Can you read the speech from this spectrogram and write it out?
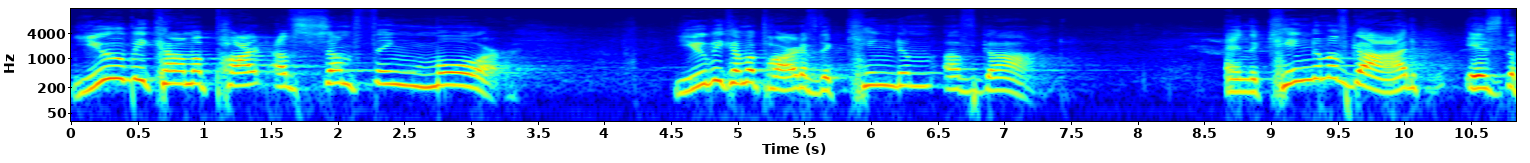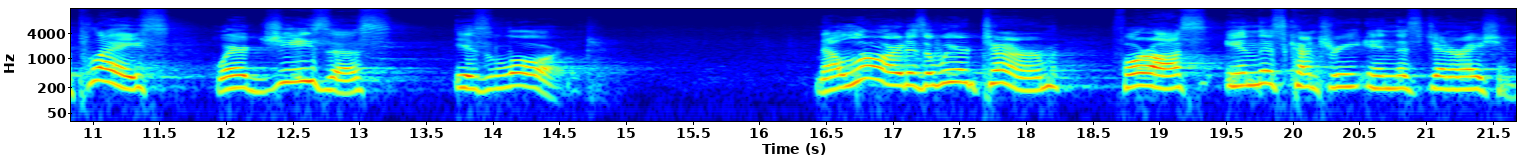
you become a part of something more. You become a part of the kingdom of God. And the kingdom of God is the place where Jesus is Lord. Now, Lord is a weird term for us in this country, in this generation.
